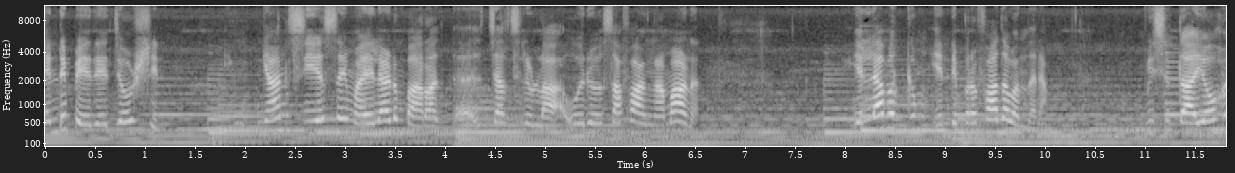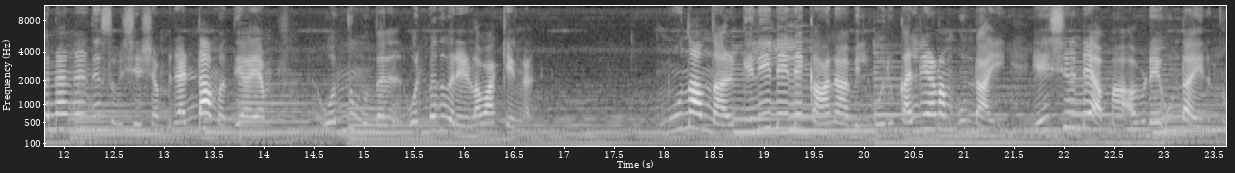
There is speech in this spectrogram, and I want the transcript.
എന്റെ പേര് ജോഷിൻ. ഞാൻ സി എസ് ഐ മയിലാടുംപാറ ചർച്ചിലുള്ള ഒരു സഭാംഗമാണ്. എല്ലാവർക്കും എന്റെ പ്രഭാത വന്ദനം വിശുദ്ധ യോഹന്നാൻ എഴുതിയ സുവിശേഷം രണ്ടാം അധ്യായം ഒന്ന് മുതൽ ഒൻപത് വരെയുള്ള വാക്യങ്ങൾ. മൂന്നാം നാൾ ഗലീലയിലെ കാനാവിൽ ഒരു കല്യാണം ഉണ്ടായി. യേശുവിന്റെ അമ്മ അവിടെ ഉണ്ടായിരുന്നു.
